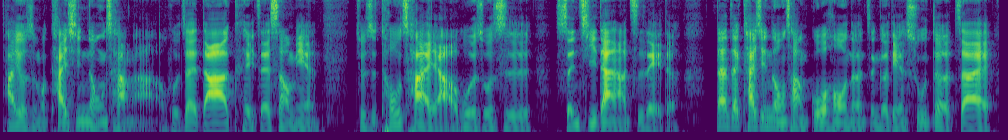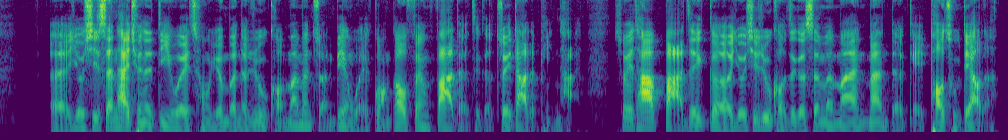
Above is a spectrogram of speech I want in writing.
它有什么开心农场啊，或者在大家可以在上面就是偷菜呀，或者说是生鸡蛋啊之类的。但在开心农场过后呢，整个脸书的在呃，游戏生态圈的地位从原本的入口慢慢转变为广告分发的这个最大的平台，所以他把这个游戏入口这个身份慢慢的给抛除掉了，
